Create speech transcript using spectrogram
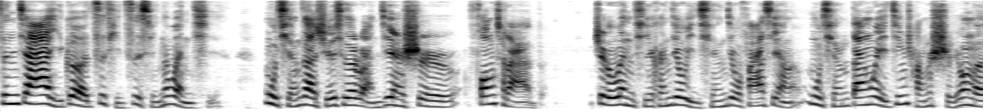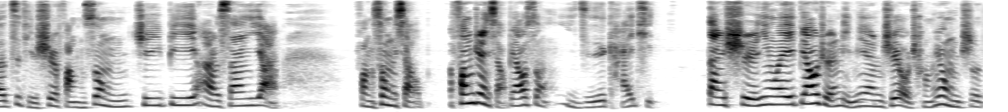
增加一个字体字形的问题。目前在学习的软件是 FontLab。这个问题很久以前就发现了。目前单位经常使用的字体是仿宋 GB 二三一二、仿宋小方正小标宋以及楷体。但是因为标准里面只有常用字，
